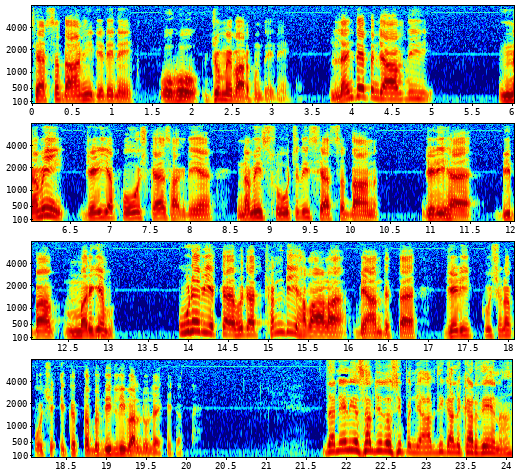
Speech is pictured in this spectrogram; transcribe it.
ਸਿਆਸਤਦਾਨ ਹੀ ਜਿਹੜੇ ਨੇ, ਉਹ ਜ਼ਿੰਮੇਵਾਰ ਹੁੰਦੇ ਨੇ। ਲਹਿੰਦੇ ਪੰਜਾਬ ਦੀ ਨਵੀਂ ਜਿਹੜੀ ਆ ਪੋਸ਼ ਕਹਿ ਸਕਦੇ ਆ, ਨਵੀਂ ਸੋਚ ਦੀ ਸਿਆਸਤਦਾਨ ਜਿਹੜੀ ਹੈ ਬੀਬਾ ਮਰੀਮ ਉਹਨੇ ਵੀ ਇੱਕ ਇਹੋ ਜਿਹਾ ਠੰਡੀ ਹਵਾ ਵਾਲਾ ਬਿਆਨ ਦਿੱਤਾ ਹੈ, ਜਿਹੜੀ ਕੁਛ ਨਾ ਕੁਛ ਇੱਕ ਤਬਦੀਲੀ ਵੱਲ ਨੂੰ ਲੈ ਕੇ ਜਾਂਦਾ ਹੈ। ਦਨੇਲੀਆ ਸਾਹਿਬ ਜਦੋਂ ਅਸੀਂ ਪੰਜਾਬ ਦੀ ਗੱਲ ਕਰਦੇ ਆ ਨਾ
